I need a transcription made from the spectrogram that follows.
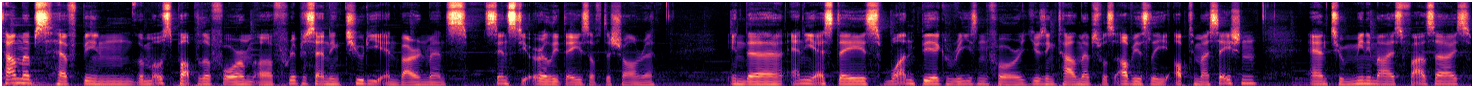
Tilemaps have been the most popular form of representing 2D environments since the early days of the genre. In the NES days, one big reason for using tilemaps was obviously optimization and to minimize file size.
